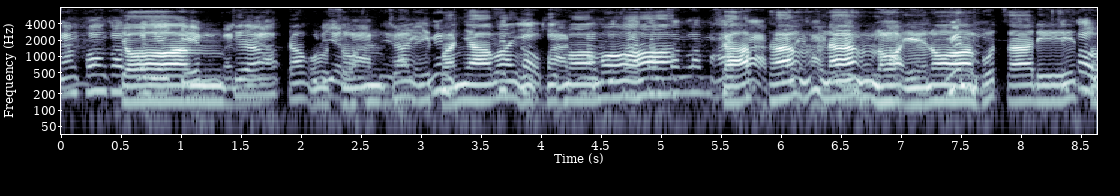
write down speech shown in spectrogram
นางพองครับจอมเจืองเจ้าสมใช้ปัญญาไว้คิดมอมอกับทั้งนางน้อยนอพุทธาดีตู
